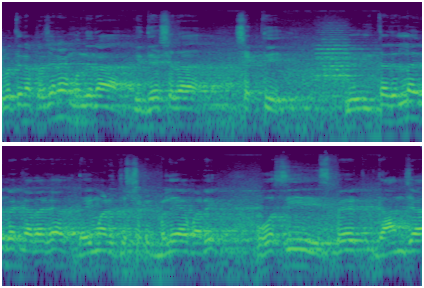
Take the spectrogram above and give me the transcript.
ಇವತ್ತಿನ ಪ್ರಜೆನೇ ಮುಂದಿನ ಈ ದೇಶದ ಶಕ್ತಿ. ಇಂಥದ್ದೆಲ್ಲ ಇರಬೇಕಾದಾಗ ದಯಮಾಡಿ ದುಶ್ಚಟಕ್ಕೆ ಬಲಿಯಾಗಬಾಡಿ. ಓಸಿ ಸ್ಪೇಟ್ ಗಾಂಜಾ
